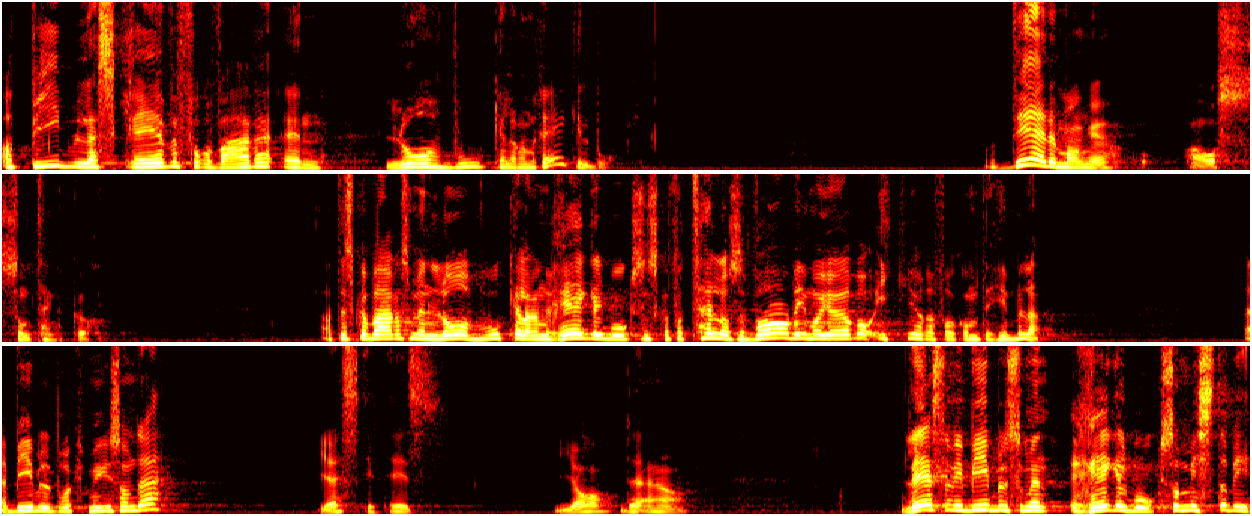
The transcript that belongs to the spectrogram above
at Bibelen er skrevet for å være en lovbok eller en regelbok. Og Det er det mange av oss som tenker. At det skal være som en lovbok eller en regelbok som skal fortelle oss hva vi må gjøre og ikke gjøre for å komme til himmelen. Er Bibelen brukt mye som det? Yes, it is. Ja, det er han. Leser vi Bibelen som en regelbok, så mister vi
